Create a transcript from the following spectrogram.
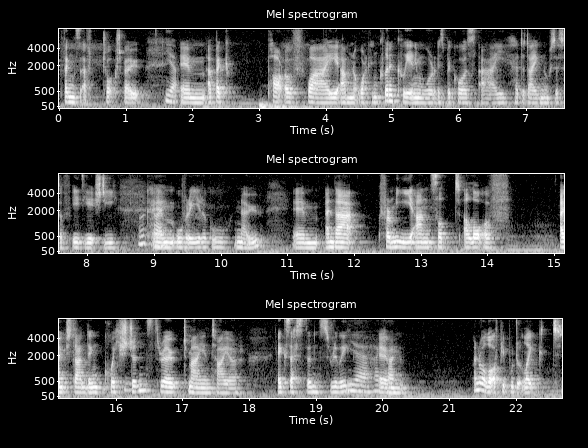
things that I've talked about Yeah. um, a big part of why I'm not working clinically anymore is because I had a diagnosis of ADHD Okay. um, over a year ago now um, and that for me answered a lot of outstanding questions throughout my entire existence really Yeah, okay. um, I know a lot of people don't like to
